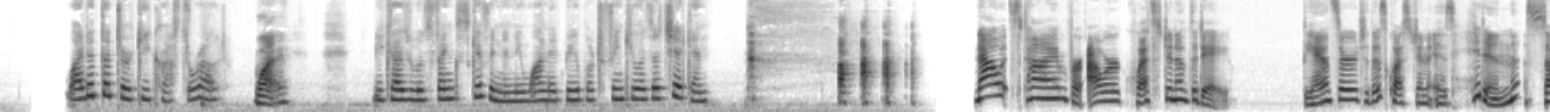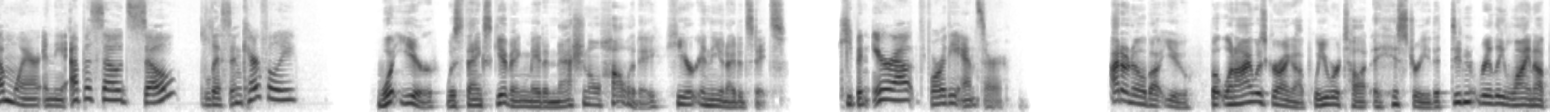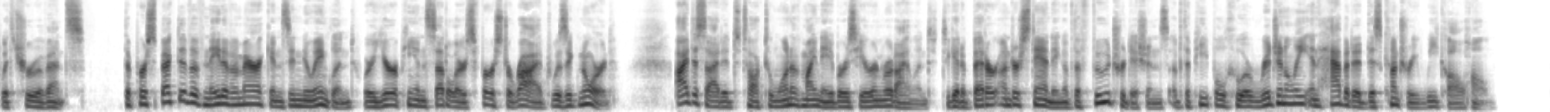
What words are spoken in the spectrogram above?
Why did the turkey cross the road? Why? Because it was Thanksgiving and he wanted people to think he was a chicken. Now it's time for our question of the day. The answer to this question is hidden somewhere in the episode, so listen carefully. What year was Thanksgiving made a national holiday here in the United States? Keep an ear out for the answer. I don't know about you, but when I was growing up, we were taught a history that didn't really line up with true events. The perspective of Native Americans in New England, where European settlers first arrived, was ignored. I decided to talk to one of my neighbors here in Rhode Island to get a better understanding of the food traditions of the people who originally inhabited this country we call home.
